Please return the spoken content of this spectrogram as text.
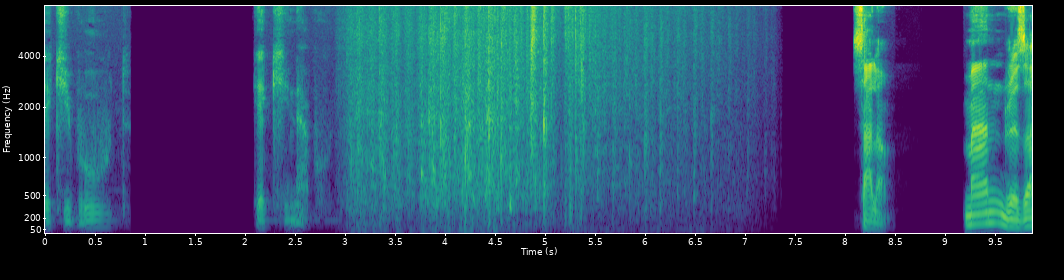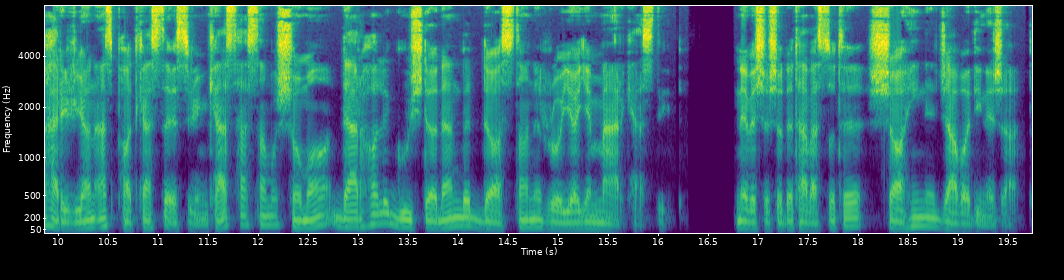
یکی بود یکی نبود. سلام. من رضا حریریان از پادکست استرینکست هستم و شما در حال گوش دادن به داستان رویای مرگ هستید. نوشته شده توسط شاهین جوادی نژاد.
